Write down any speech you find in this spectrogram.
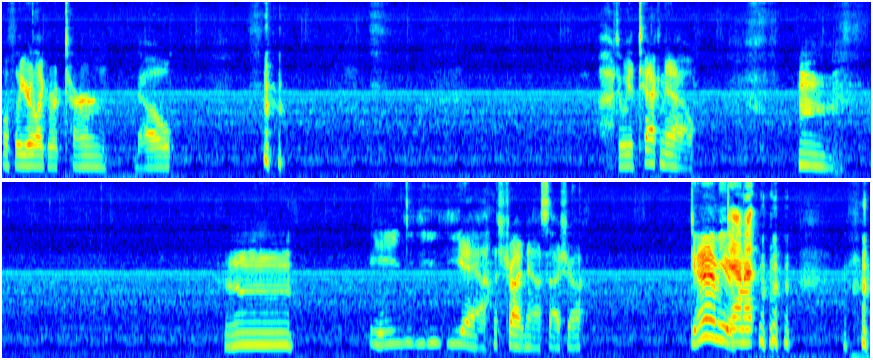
Hopefully you're like return. No. Do we attack now? Hmm. Hmm. Yeah, let's try it now, Sasha. Damn you! Damn it!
